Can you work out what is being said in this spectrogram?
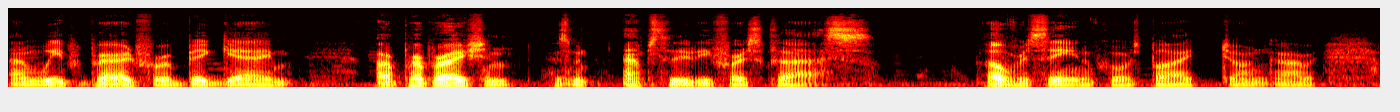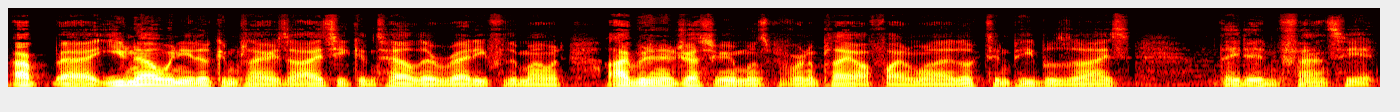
and we prepared for a big game. Our preparation has been absolutely first class overseen, of course, by John Carver. Our, uh, you know, when you look in players' eyes, you can tell they're ready for the moment. I've been in a dressing room once before in a playoff final. When I looked in people's eyes, they didn't fancy it.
